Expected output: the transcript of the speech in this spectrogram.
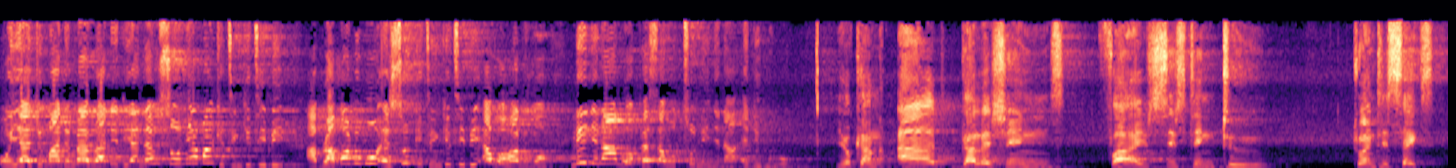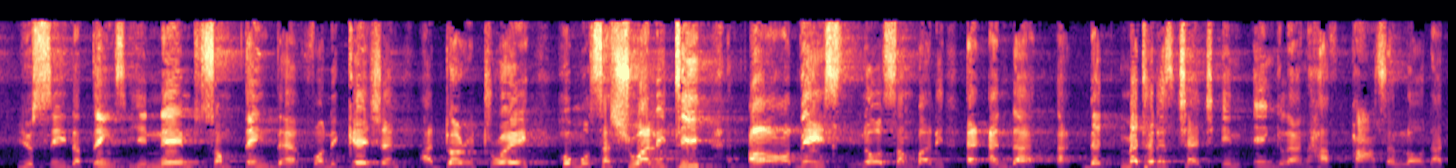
oyɛ adwuma de ma awurade deɛ nam so nneɛma nketenkete bi abrabɔ no mu esu nketenkete bi ɛwɔ hɔ nom ne nyinaa na ɔpɛ sɛ woto ne nyinaa ɛde guo You can add Galatians 5 16 to 26. You see the things he named some things there fornication, adultery, homosexuality, all this. You know, somebody, and, and uh, uh, the Methodist Church in England have passed a law that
